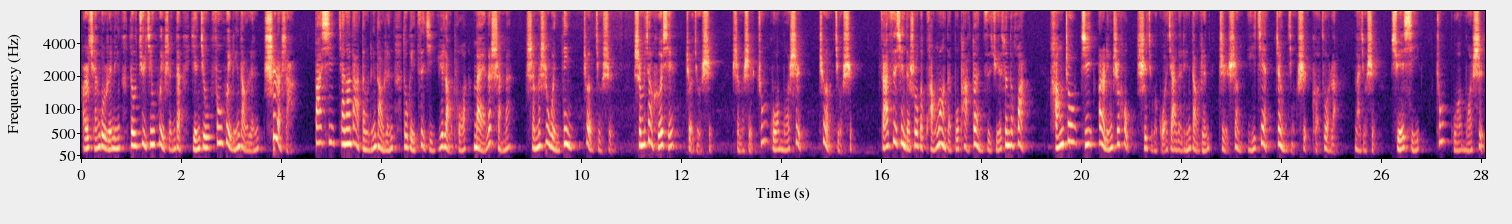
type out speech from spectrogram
而全国人民都聚精会神地研究峰会领导人吃了啥。巴西、加拿大等领导人都给自己与老婆买了什么？什么是稳定？这就是什么叫和谐？这就是什么是中国模式？这就是杂自信的说个狂妄的不怕断子绝孙的话。杭州 G 二零之后，十九个国家的领导人只剩一件正经事可做了，那就是学习中国模式，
